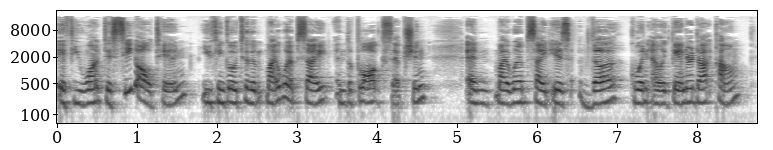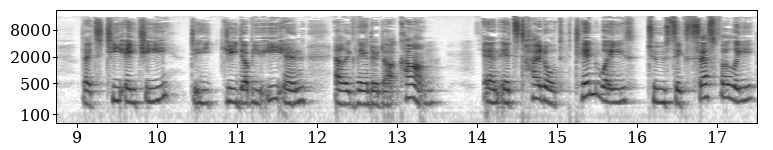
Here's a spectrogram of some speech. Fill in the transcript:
If you want to see all 10, you can go to the, my website in the blog section, and my website is thegwenalexander.com. That's T H E D G W E N Alexander.com and it's titled 10 Ways to Successfully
